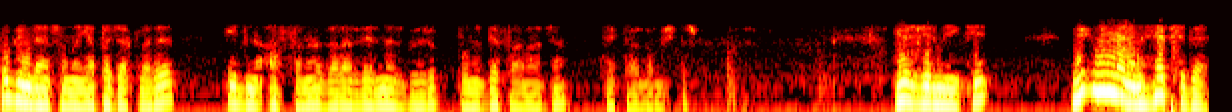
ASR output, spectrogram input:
Bugünden sonra yapacakları İbni Aslan'a zarar vermez buyurup bunu defalarca tekrarlamıştır. 122 Müminlerin hepsi de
